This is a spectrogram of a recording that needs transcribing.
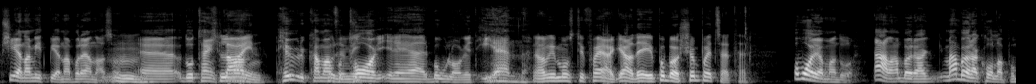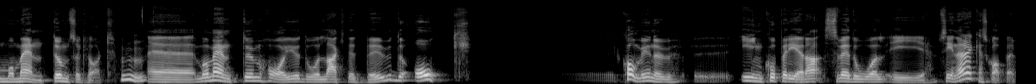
tjena mittbena på den alltså. Eh, då tänkte Mm. Klein. man, hur kan man få Ullenvik. tag i det här bolaget igen? Ja, vi måste ju få äga. Det är ju på börsen på ett sätt här. Och vad gör man då? Ja, man, börjar, man börjar kolla på Momentum såklart. Eh, Momentum har ju då lagt ett bud och eh, kommer ju nu eh, inkorporera Swedol i sina räkenskaper.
